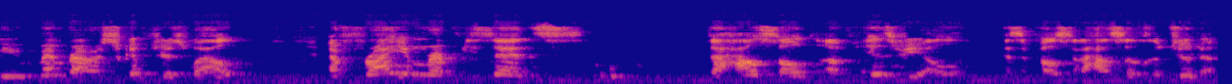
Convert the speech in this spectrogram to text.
we remember our scriptures well, Ephraim represents the household of Israel as opposed to the household of Judah,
